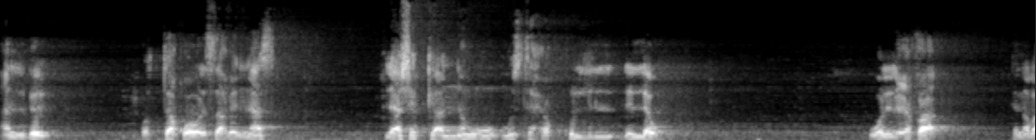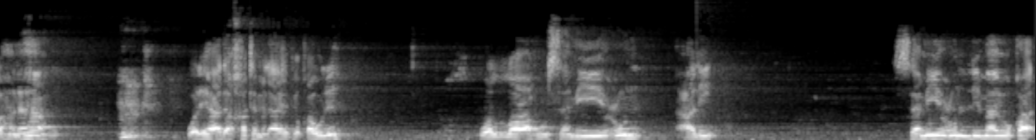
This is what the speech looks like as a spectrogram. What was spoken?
عن البر والتقوى والإصلاح بين الناس لا شك أنه مستحق للوم وللعقاب لأن الله نهاه ولهذا ختم الآية بقوله والله سميع عليم. سميع لما يقال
